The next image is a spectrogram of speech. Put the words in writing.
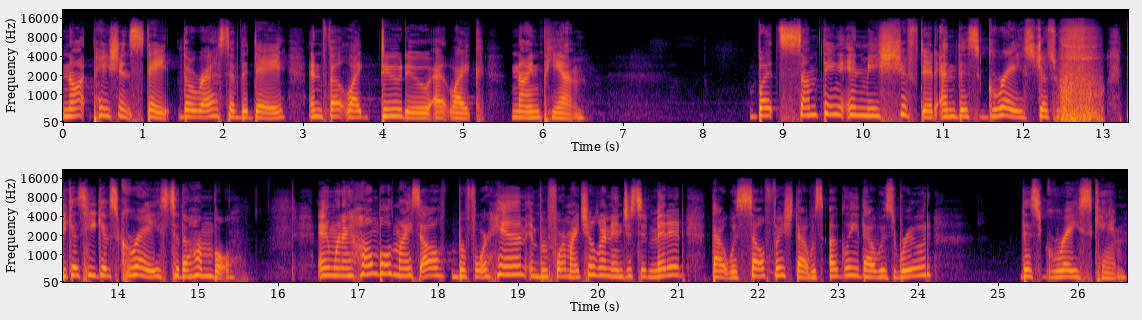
not patient state the rest of the day and felt like doo doo at like 9 p.m. But something in me shifted, and this grace just because he gives grace to the humble. And when I humbled myself before him and before my children and just admitted that was selfish, that was ugly, that was rude, this grace came.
